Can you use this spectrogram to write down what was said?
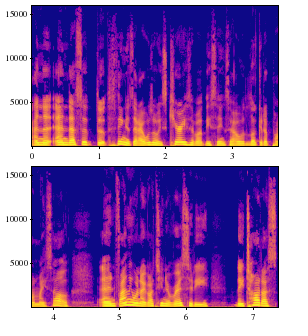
And the, and that's the, the thing is that I was always curious about these things so I would look it upon myself. And finally when I got to university they taught us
